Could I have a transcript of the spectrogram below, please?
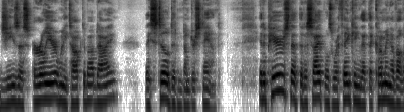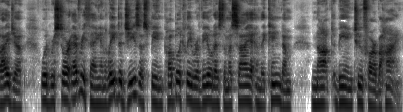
Jesus earlier when he talked about dying? They still didn't understand. It appears that the disciples were thinking that the coming of Elijah would restore everything and lead to Jesus being publicly revealed as the Messiah and the kingdom not being too far behind.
